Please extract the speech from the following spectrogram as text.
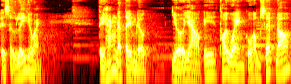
để xử lý các bạn. Thì hắn đã tìm được, dựa vào cái thói quen của ông sếp đó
